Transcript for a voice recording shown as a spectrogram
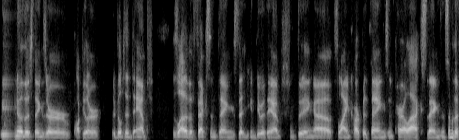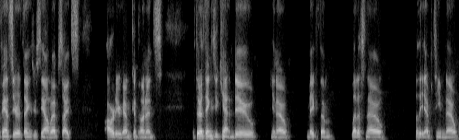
we know those things are popular. They're built into AMP. There's a lot of effects and things that you can do with AMP, including uh, flying carpet things and parallax things, and some of the fancier things you see on websites already are AMP components if there are things you can't do, you know, make them, let us know, let the AMP team know.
